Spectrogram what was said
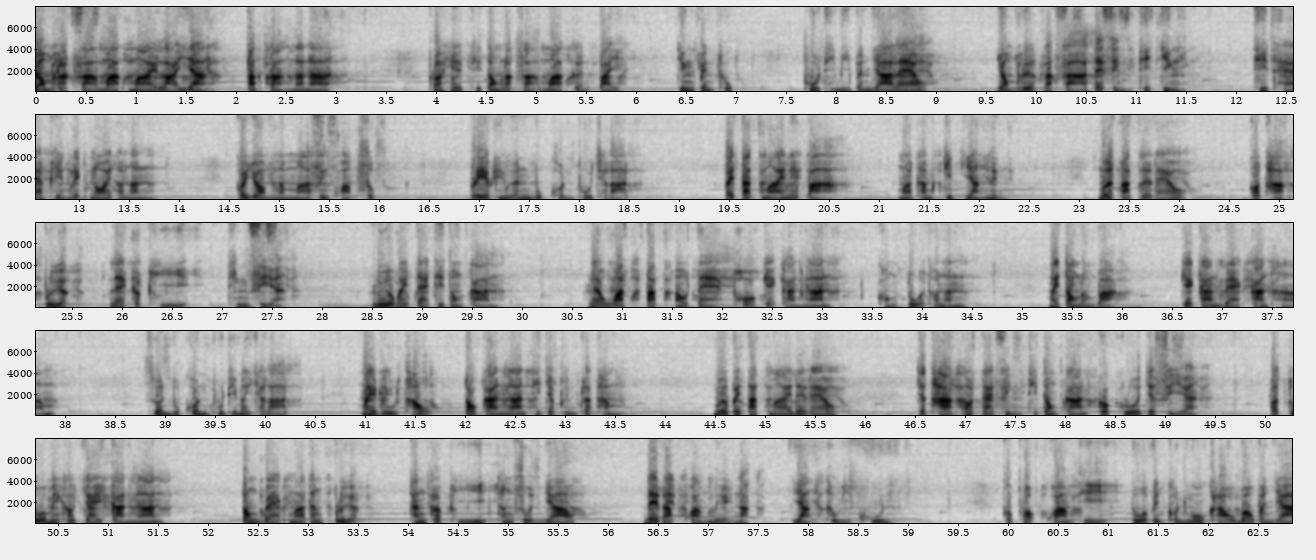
ย่อมรักษามากมายหลายอย่างต่างๆ นานา เพราะเหตุที่ต้องรักษามากเกินไป จึงเป็นทุกข์ ผู้ที่มีปัญญาแล้ว ย่อมเลือกรักษาแต่สิ่งที่จริง ที่แท้เพียงเล็กน้อยเท่านั้น ก็ย่อมนำมาซึ่งความสุข เปรียบเหมือนบุคคลผู้ฉลาด ไปตัดไม้ในป่า มาทำกิจอย่างหนึ่ง เมื่อตัดได้แล้ว ก็ถากเปลือกและกระพี้ทิ้งเสีย เหลือไว้แต่ที่ต้องการ แล้ววัดตัดเอาแต่พอแก่การงานของตัวเท่านั้น ไม่ต้องลำบาก แก่การแบกการหาม ส่วนบุคคลผู้ที่ไม่ฉลาด ไม่รู้เท่าต่อการงานที่จะพึงกระทำเมื่อไปตัดไม้ได้แล้ว จะถากเอาแต่สิ่งที่ต้องการก็กลัวจะเสีย เพราะตัวไม่เข้าใจการงาน ต้องแบกมาทั้งเปลือก ทั้งกระพี้ทั้งส่วนยาว ได้รับความเหนื่อยหนักอย่างทวีคูณ ก็เพราะความที่ตัวเป็นคนโง่เขลาเบาปัญญา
